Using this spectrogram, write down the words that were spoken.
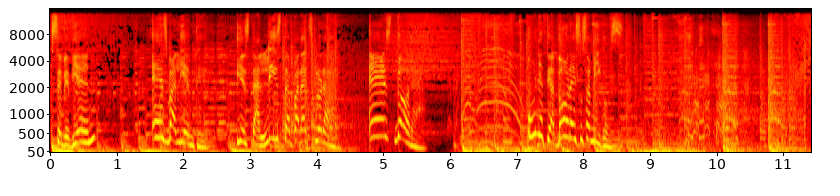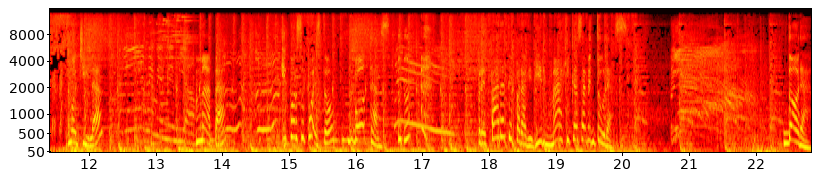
Se ve bien, es valiente y está lista para explorar. Es Dora. Únete a Dora y sus amigos. Mochila, mapa y por supuesto, botas. Prepárate para vivir mágicas aventuras. Dora,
